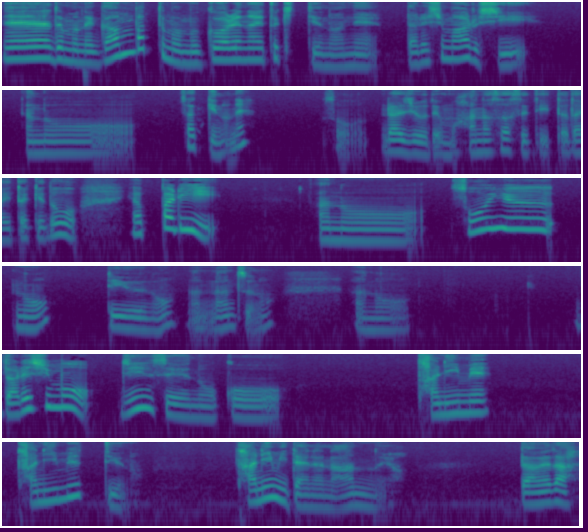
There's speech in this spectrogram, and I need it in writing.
ねでもね、頑張っても報われない時っていうのはね、誰しもあるし、あのー、さっきのね、そう、ラジオでも話させていただいたけど、やっぱり、あのー、そういうのっていうのななんつうの？あの誰しも人生のこう、谷目谷目っていうの。谷みたいなのあんのよ。ダメだ。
